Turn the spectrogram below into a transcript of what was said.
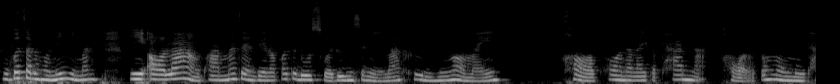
คุณก็จะเป็นคนที่มีมันมีออร่าของความมั่นใจในตัวเองแล้วก็จะดูสวยดูมีเสน่ห์มากขึ้นนึกออกไหมขอพรอะไรกับท่านน่ะ ขอเราต้องลงมือท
